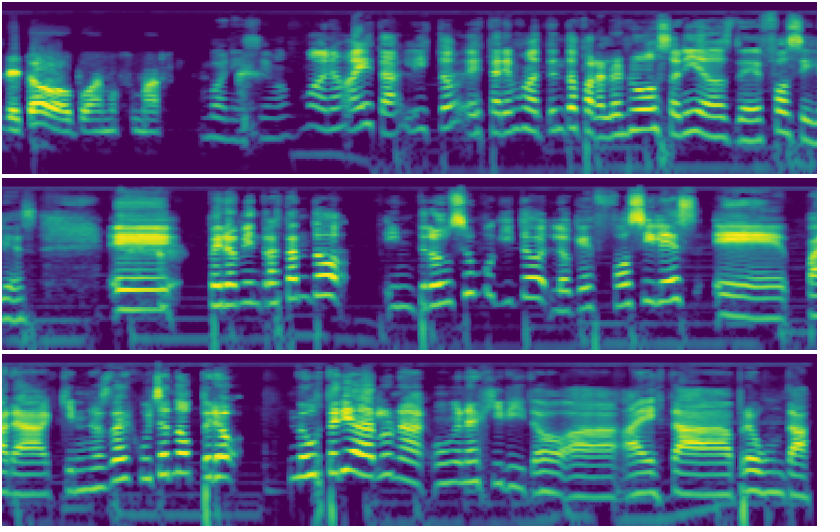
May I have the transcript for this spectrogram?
De todo podemos sumar. Buenísimo. Bueno, ahí está, listo. Estaremos atentos para los nuevos sonidos de Fósiles. Eh, pero mientras tanto, introduce un poquito lo que es Fósiles eh, para quienes nos están escuchando, pero me gustaría darle una, un girito a, a esta pregunta.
